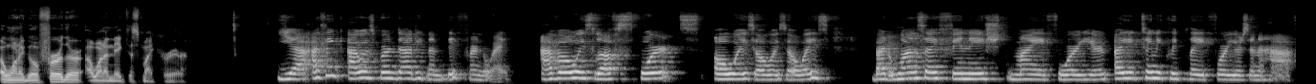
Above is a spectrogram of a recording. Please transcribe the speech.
I want to go further. I want to make this my career yeah i think i was burned out in a different way. I've always loved sports always always always but once i finished my four years i technically played four years and a half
